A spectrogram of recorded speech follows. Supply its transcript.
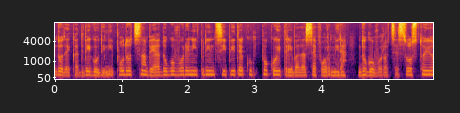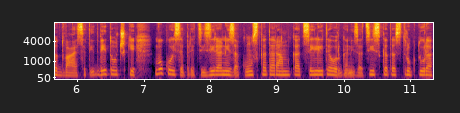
додека две години подоцна беа договорени принципите по кои треба да се формира. Договорот се состои од 22 точки во кои се прецизирани законската рамка, целите, организацијската структура,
